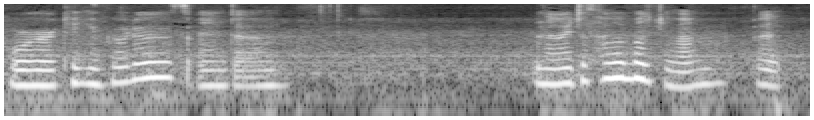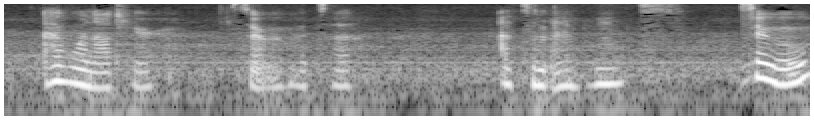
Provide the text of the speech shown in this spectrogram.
for taking photos, and um, now I just have a bunch of them. But I have one out here, so it's a uh, add some ambience. So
